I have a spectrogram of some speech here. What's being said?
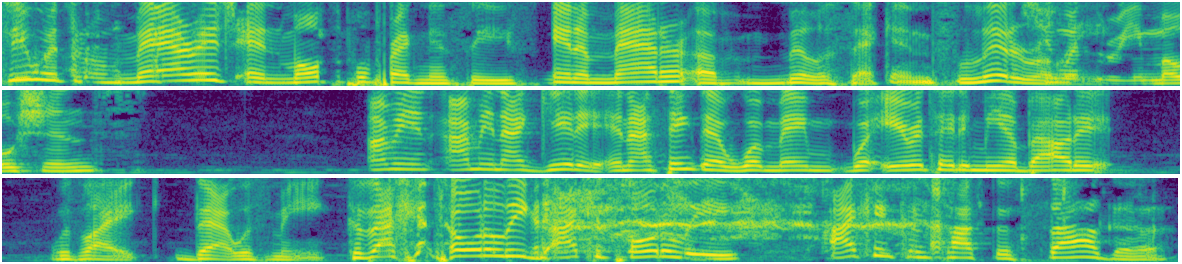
she went through marriage and multiple pregnancies in a matter of milliseconds, literally. She went through emotions. I mean, I mean, I get it, and I think that what made what irritated me about it was like that was me because I can totally, I can totally, I can concoct a saga.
